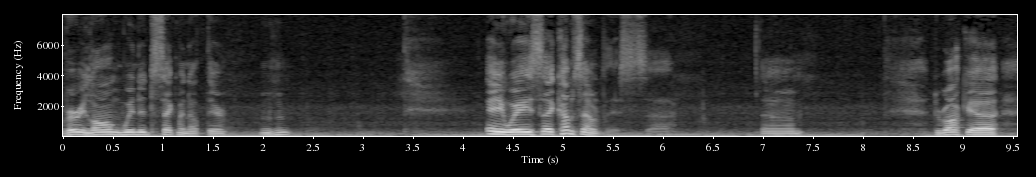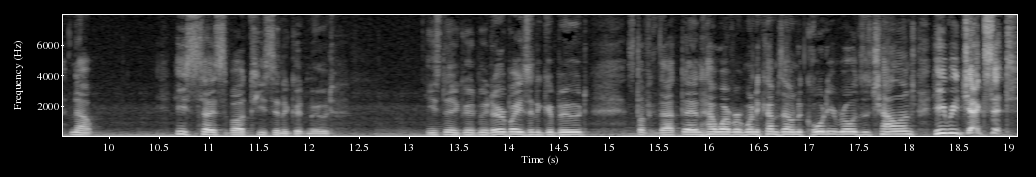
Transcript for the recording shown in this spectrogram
very long-winded segment out there. Mm-hmm. Anyways, uh, comes down to this. Uh, um, the Rock, uh, now, he says about he's in a good mood. He's in a good mood. Everybody's in a good mood. Stuff like that. Then, however, when it comes down to Cody Rhodes' challenge, he rejects it.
